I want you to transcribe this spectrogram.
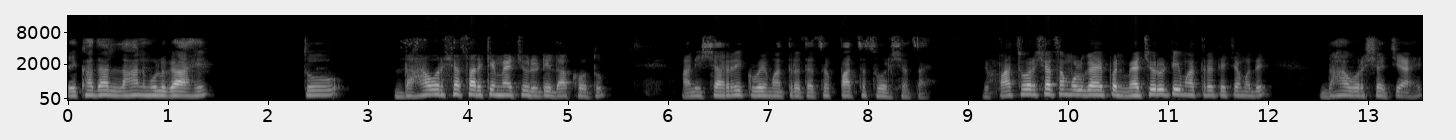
एखादा लहान मुलगा आहे तो दहा वर्षासारखी मॅच्युरिटी दाखवतो. आणि शारीरिक वय मात्र त्याचं पाचच वर्षाचं आहे. म्हणजे पाच वर्षाचा मुलगा आहे पण मॅच्युरिटी मात्र त्याच्यामध्ये दहा वर्षाची आहे.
